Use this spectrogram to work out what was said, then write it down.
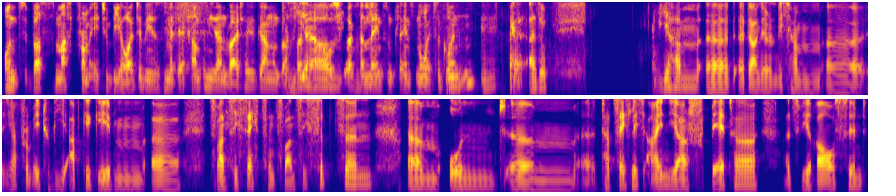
Und was macht From A to B heute? Wie ist es mit der Company dann weitergegangen und was wir war der haben, Ausschlag, dann mhm. Lanes und Planes neu zu gründen? Mhm, mhm. Also wir haben, äh, Daniel und ich haben äh, ja From A to B abgegeben äh, 2016, 2017 ähm, und ähm, äh, tatsächlich ein Jahr später, als wir raus sind,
